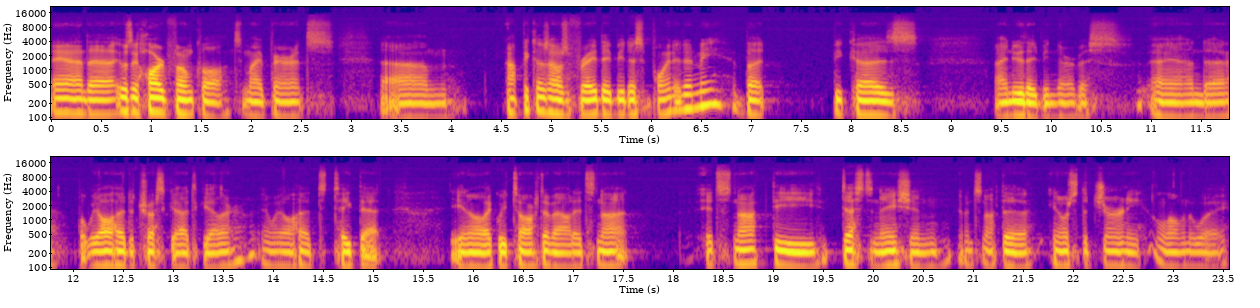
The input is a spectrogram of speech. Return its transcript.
and uh, it was a hard phone call to my parents. Um, not because I was afraid they'd be disappointed in me, but because I knew they'd be nervous, and uh, but we all had to trust God together, and we all had to take that. You know, like we talked about, it's not it's not the destination. It's not the you know it's the journey along the way.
